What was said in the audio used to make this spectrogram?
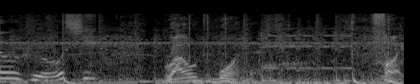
恐怖を教え Round one. Fight.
